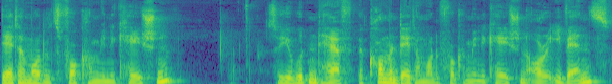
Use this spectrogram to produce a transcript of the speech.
data models for communication. So you wouldn't have a common data model for communication or events.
